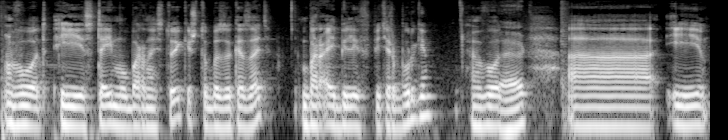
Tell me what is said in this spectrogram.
Вот, и стоим у барной стойки, чтобы заказать. Бар I Believe в Петербурге. Вот. Так. А, и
